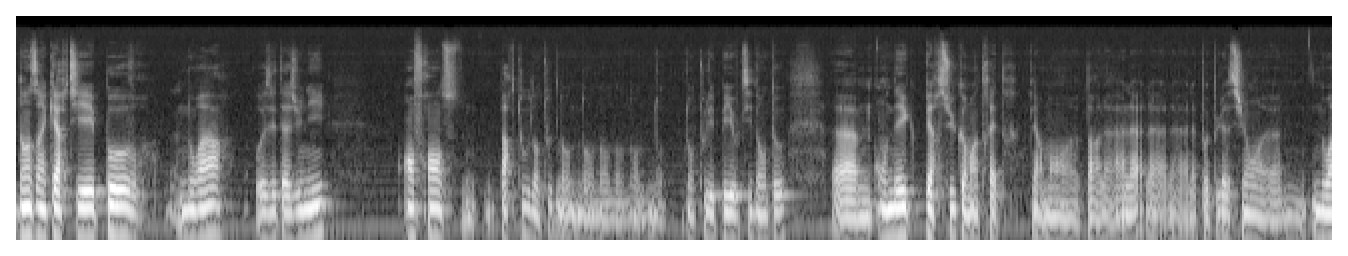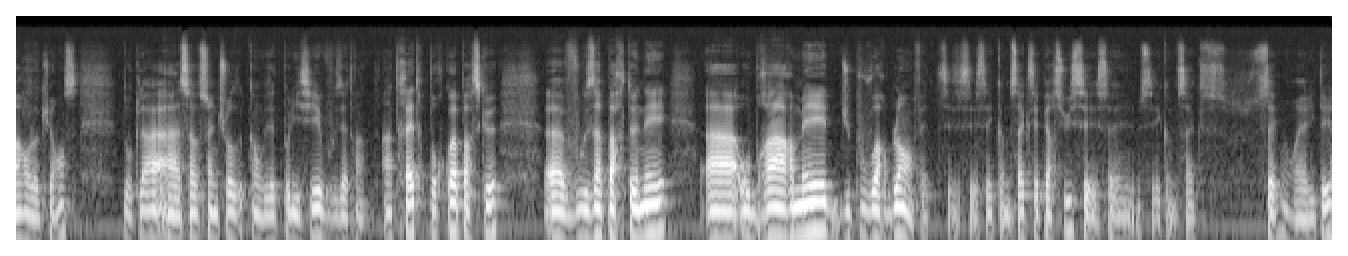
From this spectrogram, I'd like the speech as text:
dans un quartier pauvre, noir, aux États-Unis, en France, partout, dans, tous les pays occidentaux, euh, on est perçu comme un traître, clairement, par la, population noire en l'occurrence. Donc là, à South Central, quand vous êtes policier, vous êtes un, traître. Pourquoi? Parce que vous appartenez à, au bras armé du pouvoir blanc, en fait. C'est comme ça que c'est perçu, c'est comme ça que sait en réalité.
